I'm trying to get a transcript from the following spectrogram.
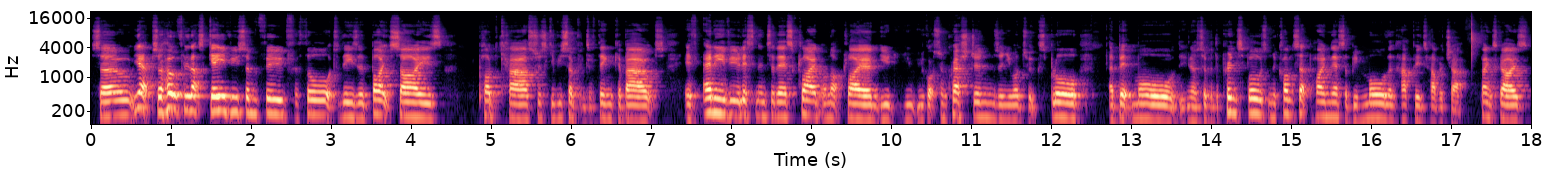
So yeah, so hopefully that's gave you some food for thought. These are bite-sized podcast, just give you something to think about. If any of you listening to this, client or not client, you, you have got some questions and you want to explore a bit more, you know, some of the principles and the concept behind this, I'd be more than happy to have a chat. Thanks, guys.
